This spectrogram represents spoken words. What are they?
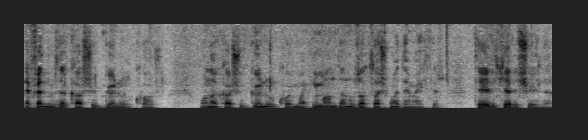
Efendimiz'e karşı gönül kor. Ona karşı gönül koyma imandan uzaklaşma demektir. Tehlikeli şeyler.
